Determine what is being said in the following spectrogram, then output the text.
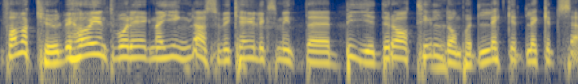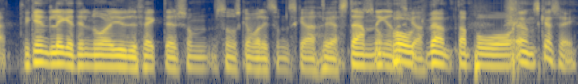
Fan vad kul, vi hör ju inte våra egna jinglar så vi kan ju liksom inte bidra till dem på ett läckert, läckert sätt. Vi kan inte lägga till några ljudeffekter som, som ska vara liksom, det ska höja Som stämningen. Det folk ska... väntar på och önskar sig.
